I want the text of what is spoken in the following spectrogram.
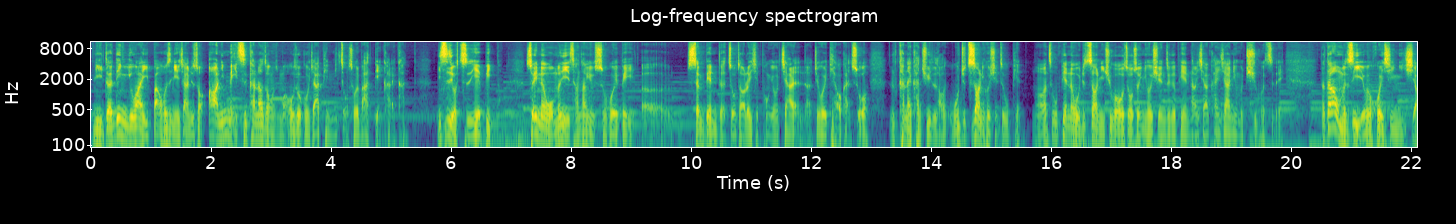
你的另外一半或者你的家人就说啊，你每次看到这种什么欧洲国家片，你总是会把它点开来看。你是有职业病的，所以呢，我们也常常有时候会被呃。身边的周遭的一些朋友、家人呢，就会调侃说：“看来看去老，我就知道你会选这部片啊，这部片呢，我就知道你去过欧洲，所以你会选这个片，然后你想看一下你有没有去过之类。”那当然，我们自己也会会心一笑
